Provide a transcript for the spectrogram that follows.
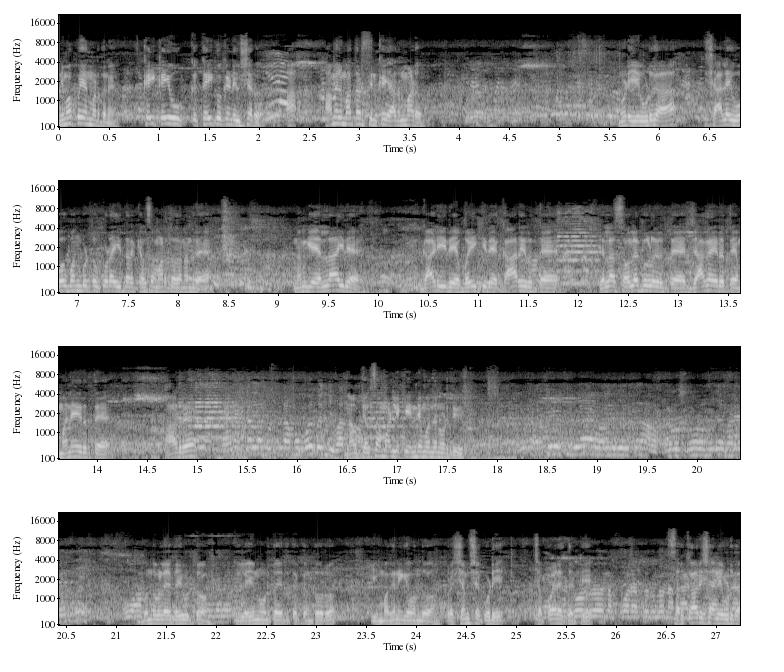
ನಿಮ್ಮಪ್ಪ ಏನು ಮಾಡ್ತಾನೆ? ಕೈ ಕೈ ಕೈ ಕೊಕ್ಕಂಡು ಹುಷಾರು. ಆಮೇಲೆ ಮಾತಾಡ್ತೀನಿ ಕೈ ಅದು ಮಾಡು. ನೋಡಿ, ಈ ಹುಡುಗ ಶಾಲೆಗೆ ಹೋಗಿ ಬಂದ್ಬಿಟ್ಟು ಕೂಡ ಈ ಥರ ಕೆಲಸ ಮಾಡ್ತದಾನಂದರೆ ನಮಗೆ ಎಲ್ಲ ಇದೆ. ಗಾಡಿ ಇದೆ ಬೈಕ್ ಇದೆ ಕಾರ್ ಇರುತ್ತೆ. ಎಲ್ಲ ಸೌಲಭ್ಯಗಳು ಇರುತ್ತೆ, ಜಾಗ ಇರುತ್ತೆ, ಮನೆ ಇರುತ್ತೆ. ಆದರೆ ನಾವು ಕೆಲಸ ಮಾಡಲಿಕ್ಕೆ ಹಿಂದೆ ಮುಂದೆ ನೋಡ್ತೀವಿ. ಬಂಧುಗಳೇ ದಯವಿಟ್ಟು ಇಲ್ಲ ಏನು ನೋಡ್ತಾ ಇರ್ತಕ್ಕಂಥವ್ರು ಈ ಮಗನಿಗೆ ಒಂದು ಪ್ರಶಂಸೆ ಕೊಡಿ ಚಪ್ಪಾಳೆ ತಟ್ಟಿ. ಸರ್ಕಾರಿ ಶಾಲೆ ಹುಡುಗ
